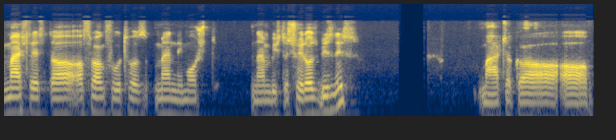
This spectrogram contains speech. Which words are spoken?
másrészt a, a Frankfurthoz menni most nem biztos, hogy rossz biznisz. Már csak a, a,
